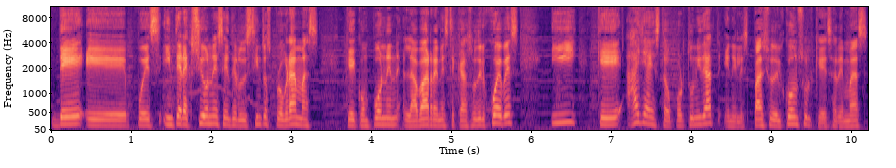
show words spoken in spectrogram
de eh, pues interacciones entre los distintos programas que componen la barra, en este caso del jueves, y que haya esta oportunidad en el espacio del cónsul, que es además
